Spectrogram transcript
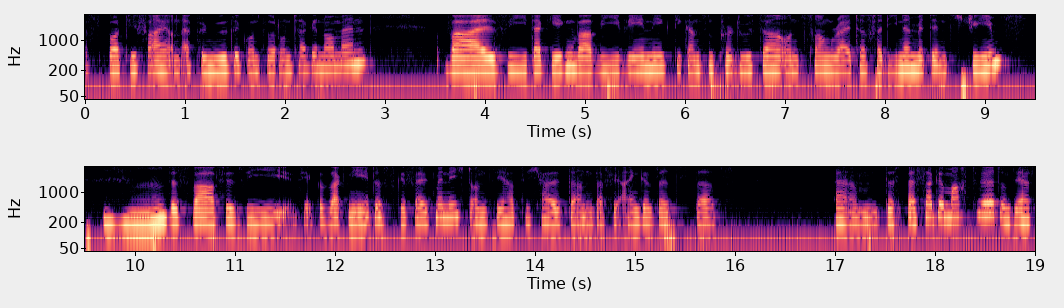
Spotify und Apple Music und so runtergenommen, weil sie dagegen war, wie wenig die ganzen Producer und Songwriter verdienen mit den Streams. Mhm. Das war für sie, sie hat gesagt, nee, das gefällt mir nicht. Und sie hat sich halt dann dafür eingesetzt, dass ähm, das besser gemacht wird. Und sie hat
